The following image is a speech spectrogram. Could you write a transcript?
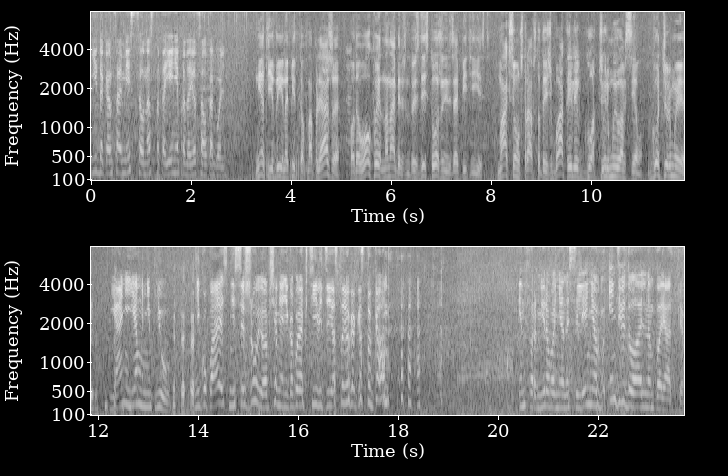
И до конца месяца у нас в Потаене продается алкоголь. Нет еды и напитков на пляже, под Волквы на набережной. То есть здесь тоже нельзя пить и есть. Максимум штраф 100 тысяч бат или год тюрьмы вам всем. Год тюрьмы. Я не ем и не пью, не купаюсь, не сижу, и вообще у меня никакой активити, я стою как истукан. Информирование населения в индивидуальном порядке.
